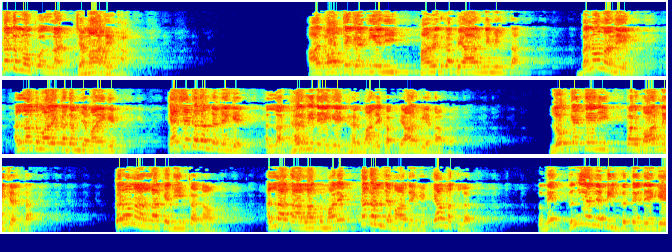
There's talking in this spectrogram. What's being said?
قدموں کو اللہ جما دے گا۔ آج عورتیں کہتی ہیں جی ہاں، حامد کا پیار نہیں ملتا۔ بنو نا نیک اللہ تمہارے قدم جمائیں گے۔ کیسے قدم جمیں گے؟ اللہ گھر بھی دیں گے، گھر والے کا پیار بھی عطا کرے لوگ کہتے ہیں جی کاروبار نہیں چلتا۔ کرو نا اللہ کے دین کا کام۔ اللہ تعالیٰ تمہارے قدم جما دیں گے۔ کیا مطلب؟ تمہیں دنیا میں بھی عزتیں دیں گے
